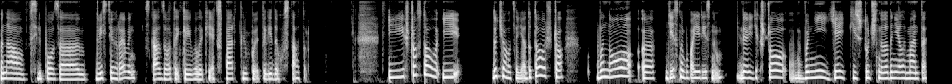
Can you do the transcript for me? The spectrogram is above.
вина в сільпо за 200 гривень, розказувати, який великий експерт, любитель і дегустатор. І що з того? І до чого це є? До того, що воно е, дійсно буває різним. Е, якщо в вині є якісь штучні додані елементи,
